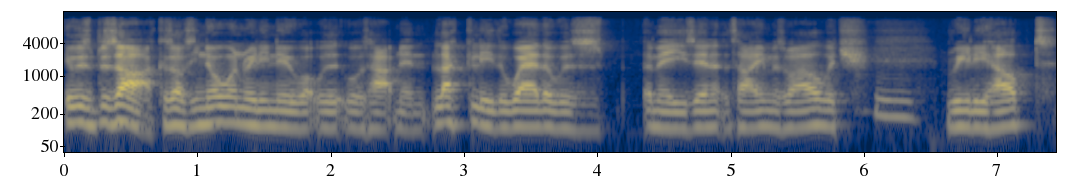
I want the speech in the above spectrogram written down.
it was bizarre because obviously no one really knew what was, what was happening. Luckily, the weather was amazing at the time as well, which really helped.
